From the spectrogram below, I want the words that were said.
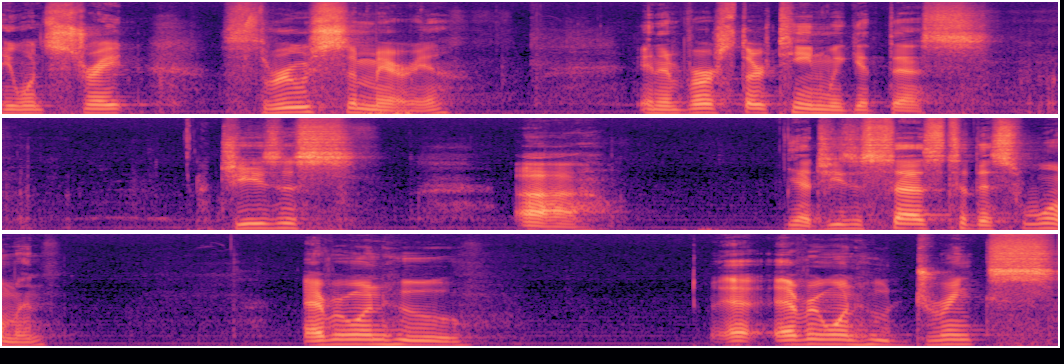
He went straight through Samaria. And in verse 13, we get this Jesus, uh, yeah, Jesus says to this woman, everyone who everyone who drinks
